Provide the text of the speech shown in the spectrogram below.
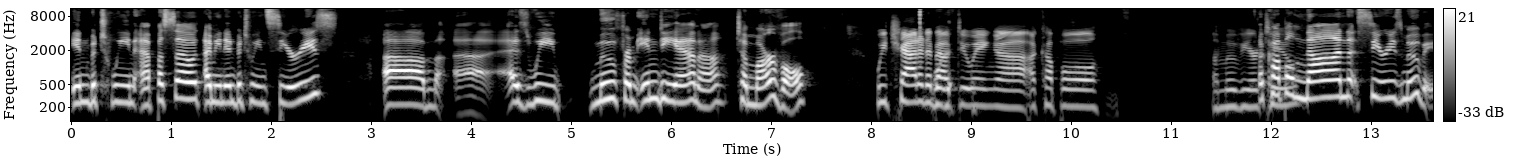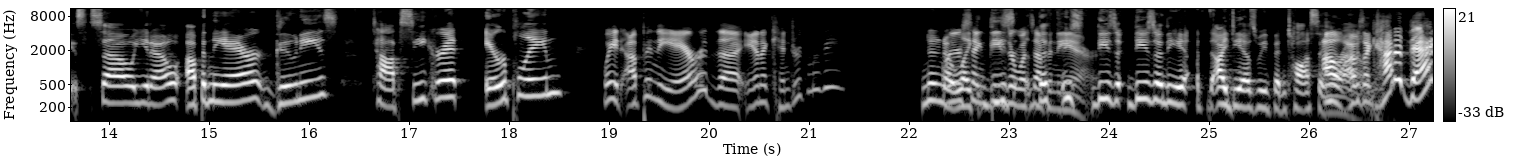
in between episodes, I mean in between series. Um uh, as we move from Indiana to Marvel, We chatted about doing uh, a couple, a movie or a two. couple non-series movies. So, you know, Up in the Air, Goonies, Top Secret, Airplane. Wait, up in the air, the Anna Kendrick movie. No, no, no. like saying these are what's the- up in the these, air. These, these are uh, the ideas we've been tossing. Oh, I was like, how did that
